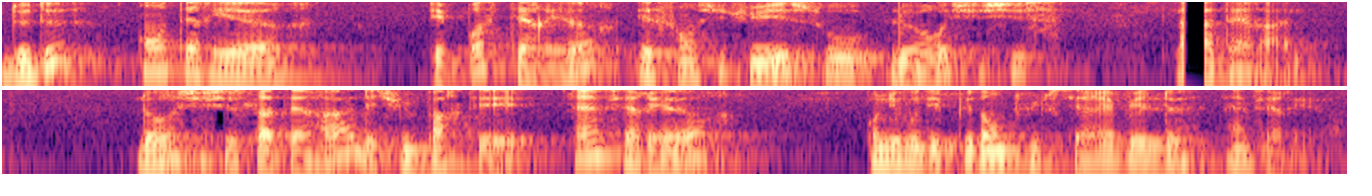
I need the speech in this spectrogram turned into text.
de deux antérieurs et postérieurs et sont situés sous le ressuscitus latéral. Le ressuscitus latéral est une partie inférieure au niveau des pédoncules cérébelleux inférieurs.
